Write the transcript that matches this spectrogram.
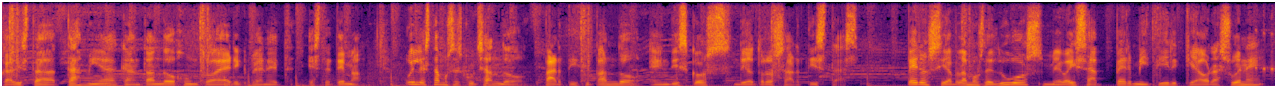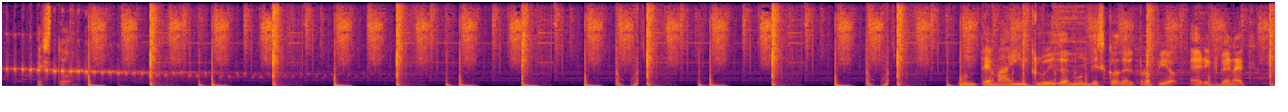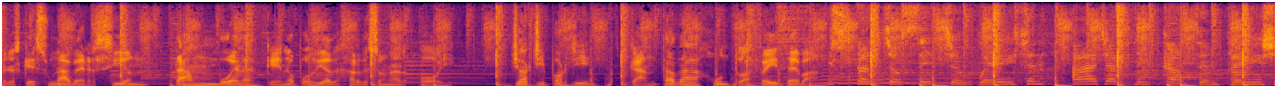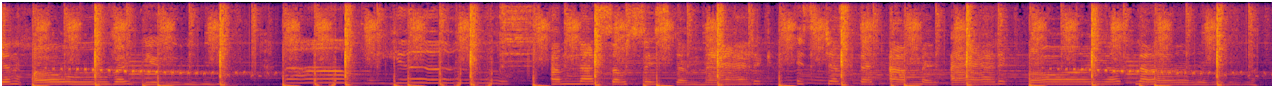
Vocalista Tamia cantando junto a Eric Bennett este tema. Hoy le estamos escuchando participando en discos de otros artistas. Pero si hablamos de dúos, me vais a permitir que ahora suene esto. Tema incluido en un disco del propio Eric Bennett, pero es que es una versión tan buena que no podía dejar de sonar hoy. Georgie Porgy, cantada junto a Faith Evans. I'm not so systematic. It's just that I'm an addict for your love.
